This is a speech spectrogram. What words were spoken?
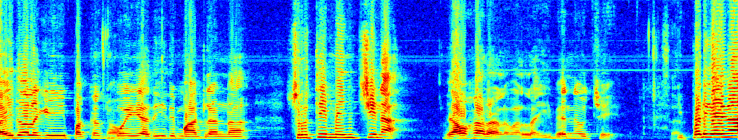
వైదొలగి పక్కకు పోయి అది ఇది మాట్లాడిన శృతి మించిన వ్యవహారాల వల్ల ఇవన్నీ వచ్చాయి. ఇప్పటికైనా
